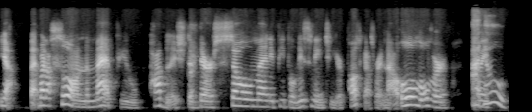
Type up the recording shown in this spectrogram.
Yeah. But, but I saw on the map you published that there are so many people listening to your podcast right now, all over I, I mean, know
